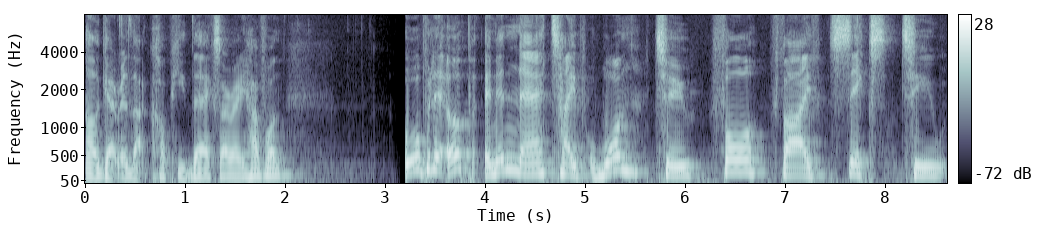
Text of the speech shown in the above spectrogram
I'll get rid of that copy there because I already have one. Open it up and in there type one, two, four, five, six, two,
